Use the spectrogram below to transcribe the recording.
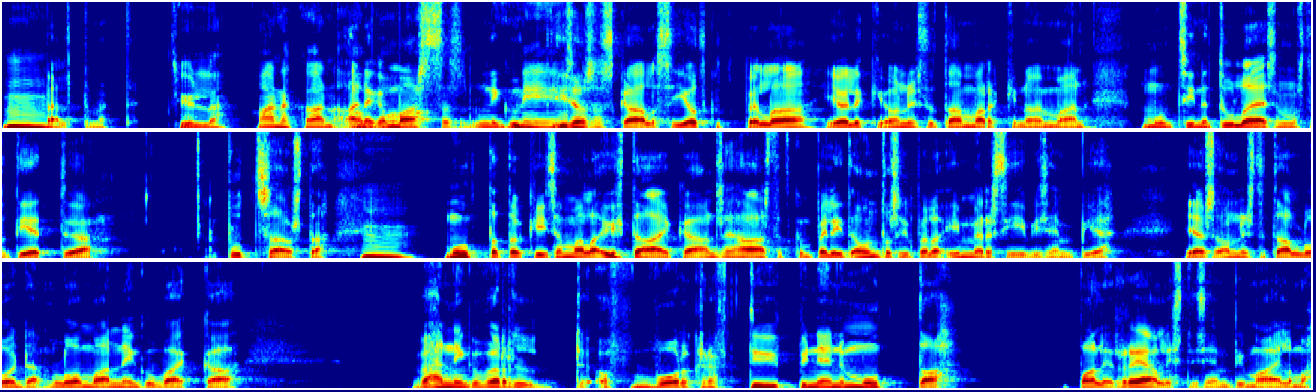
mm. välttämättä. Kyllä, ainakaan... Ainakaan massa, niin kuin niin. isossa skaalassa. Jotkut pelaa, joillekin onnistutaan markkinoimaan, mutta siinä tulee semmoista tiettyä putsausta. Mm. Mutta toki samalla yhtä aikaa on se haaste, kun pelit on tosi paljon immersiivisempiä. Ja jos onnistutaan luoda, luomaan niin kuin vaikka vähän niin kuin World of Warcraft-tyyppinen, mutta paljon realistisempi maailma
